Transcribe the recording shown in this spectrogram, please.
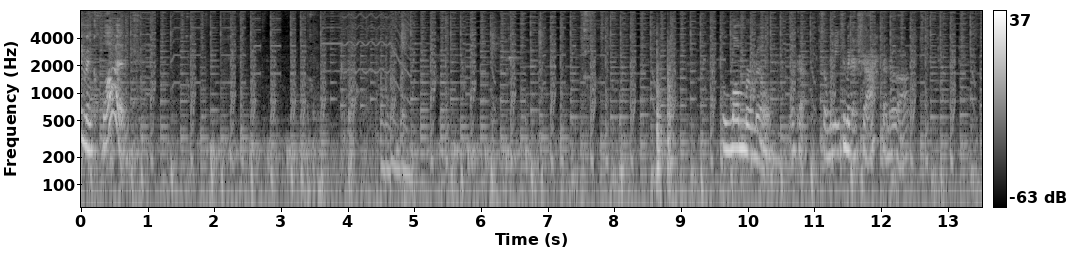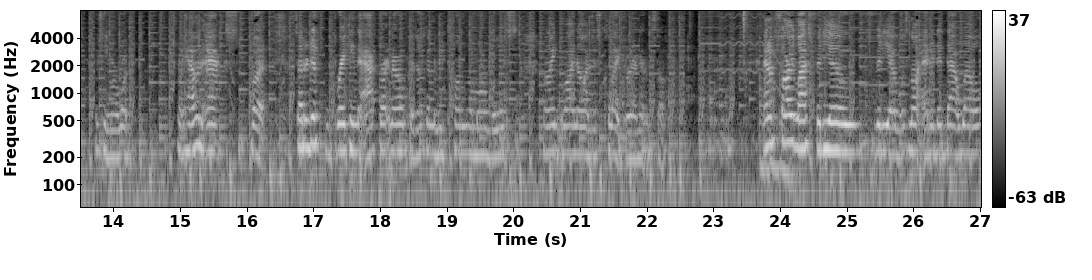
Came in clutch. Lumber mill. Okay, so we need to make a shack. I know that. We need more wood. We have an axe, but instead of just breaking the axe right now, because there's gonna be tons of more why, why not just collect granite and stuff? And I'm sorry last video video was not edited that well.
